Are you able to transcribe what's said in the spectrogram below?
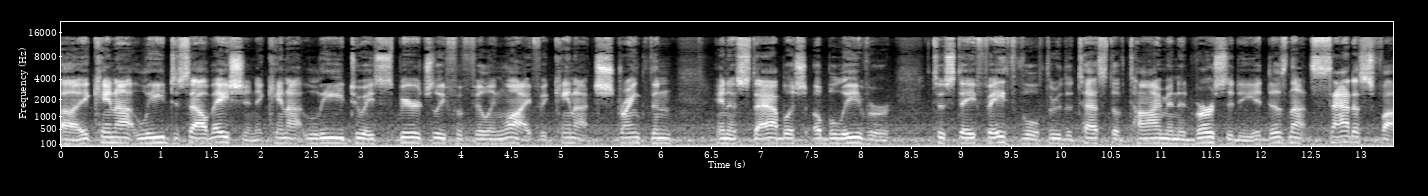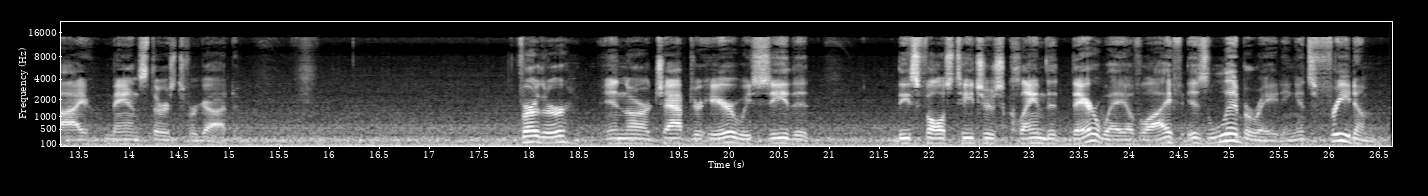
Uh, it cannot lead to salvation. It cannot lead to a spiritually fulfilling life. It cannot strengthen and establish a believer to stay faithful through the test of time and adversity. It does not satisfy man's thirst for God. Further, in our chapter here, we see that these false teachers claim that their way of life is liberating, it's freedom.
